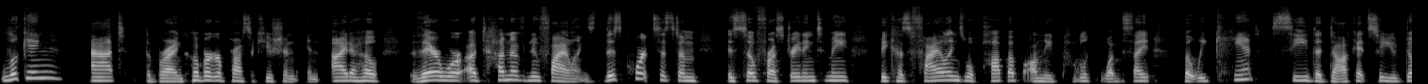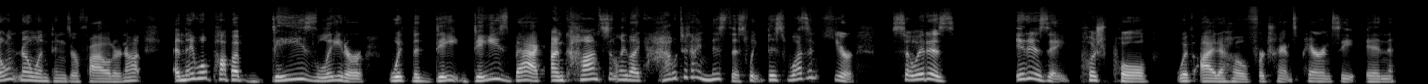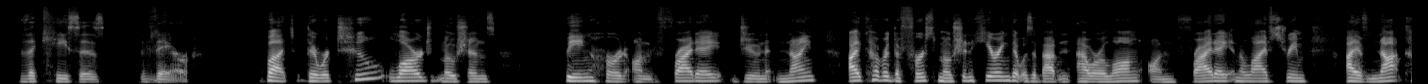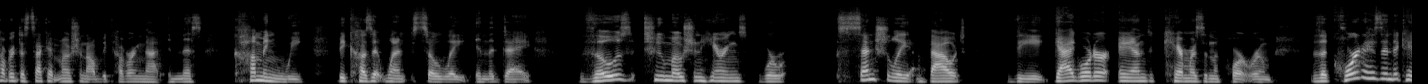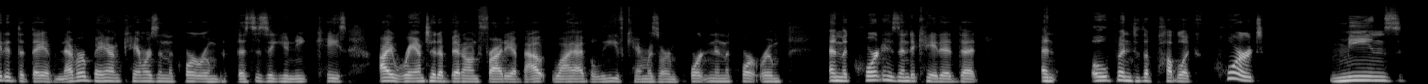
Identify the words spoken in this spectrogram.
Looking at the Bryan Kohberger prosecution in Idaho, there were a ton of new filings. This court system is so frustrating to me because filings will pop up on the public website, but we can't see the docket. So you don't know when things are filed or not. And they will pop up days later with the date days back. I'm constantly like, how did I miss this? Wait, this wasn't here. So it is, it is a push pull with Idaho for transparency in the cases there. But there were two large motions being heard on Friday, June 9th. I covered the first motion hearing that was about an hour long on Friday in the live stream. I have not covered the second motion. I'll be covering that in this coming week because it went so late in the day. Those two motion hearings were essentially about the gag order and cameras in the courtroom. The court has indicated that they have never banned cameras in the courtroom, but this is a unique case. I ranted a bit on Friday about why I believe cameras are important in the courtroom. And the court has indicated that an open to the public court means,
